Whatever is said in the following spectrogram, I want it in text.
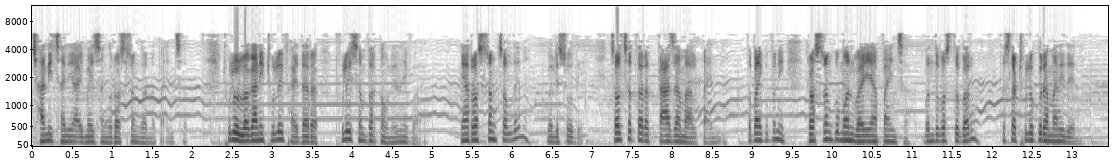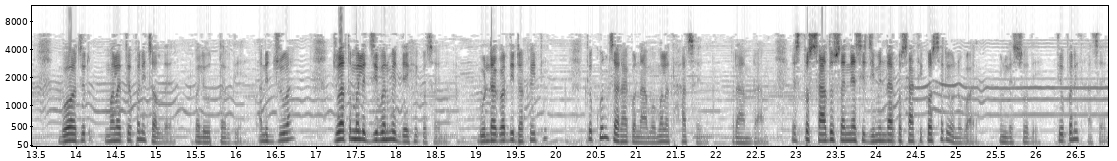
छानी छानी आइमाईसँग रसरङ गर्न पाइन्छ। ठुलो लगानी ठुलै फाइदा र ठुलै सम्पर्क हुने नै भयो। यहाँ रसरङ चल्दैन? मैले सोधेँ। चल्छ तर ताजा माल पाइन्न। तपाईँको पनि रसरङको मन भए यहाँ पाइन्छ। बन्दोबस्त गरौँ त्यसलाई ठुलो कुरा मानिँदैन। बो हजुर मलाई त्यो पनि चल्दैन मैले उत्तर दिएँ। अनि जुवा? जुवा त मैले जीवनमै देखेको छैन। गुन्डागर्दी डकैती त्यो कुन चराको नाम हो मलाई थाहा छैन। राम राम। यस्तो साधु सन्यासी जिमिन्दारको साथी कसरी हुनुभयो? उनले सोधे। त्यो पनि थाहा छैन।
